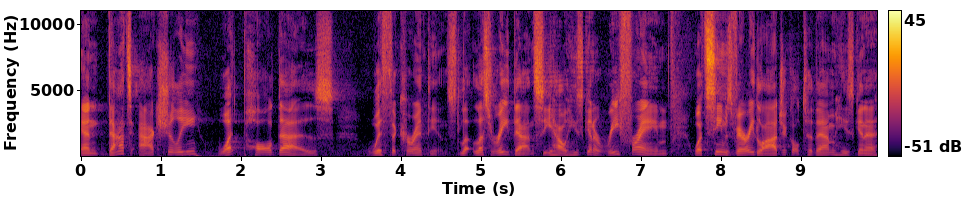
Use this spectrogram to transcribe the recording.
And that's actually what Paul does with the Corinthians. Let, us read that and see how he's going to reframe what seems very logical to them. He's going to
